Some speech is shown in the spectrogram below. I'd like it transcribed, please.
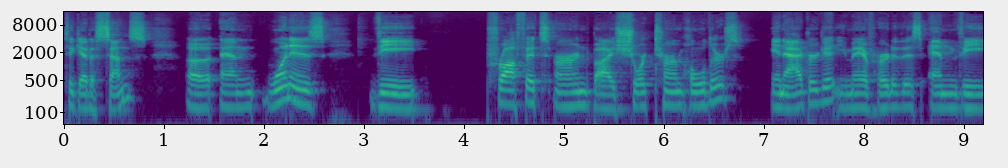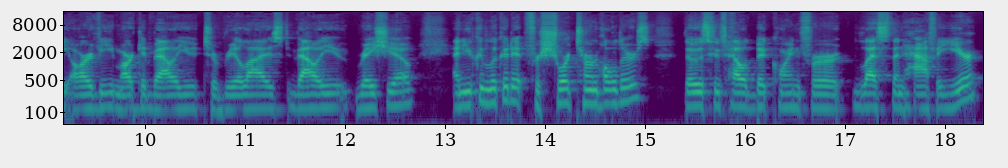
to get a sense. Uh, and one is the profits earned by short-term holders in aggregate. You may have heard of this MVRV, market value to realized value ratio. And you can look at it for short-term holders, those who've held Bitcoin for less than half a year.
